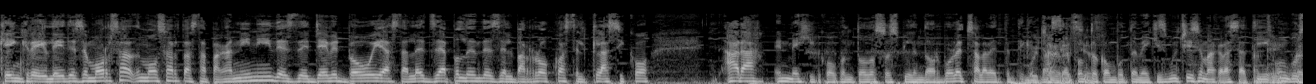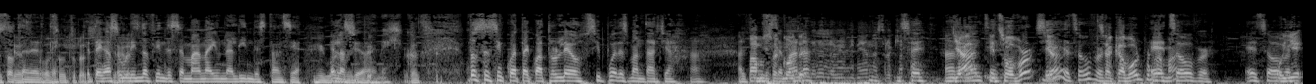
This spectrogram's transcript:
Qué increíble. Y desde Mozart, hasta Paganini, desde David Bowie hasta Led Zeppelin, desde el barroco hasta el clásico. Hará en México con todo su esplendor. Boletos a la venta en ticketmaster.com.mx. Muchísimas gracias a ti. A ti, un gusto tenerte. vosotros. Que tengas un lindo fin de semana y una linda estancia en la. Ciudad de México. Gracias. 12.54. Leo, si puedes mandar ya al Vamos fin a de semana. la bienvenida a nuestro equipo. Sí, ¿Ya? ¿It's over? Sí, ¿Ya? it's over. ¿Se acabó el programa? It's over. Oye,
